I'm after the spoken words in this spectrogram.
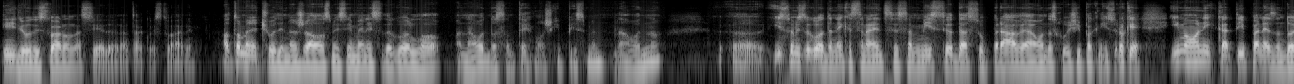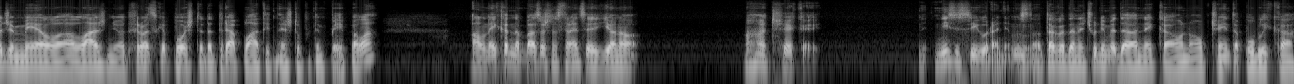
I ljudi stvarno nasjedaju na takve stvari. Ali to mene čudi, nažalost. Mislim, meni se dogodilo, navodno sam tehnološki pismen, navodno. Uh, isto mi se dogodilo da neke stranice sam mislio da su prave, a onda skuši ipak nisu. Ok, ima oni kad tipa, ne znam, dođe mail lažni od Hrvatske pošte da treba platiti nešto putem Paypala, ali nekad nabacaš na stranice i ono, aha, čekaj, nisi siguran jednostavno. Mm. Tako da ne čudi me da neka ono općenita publika,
